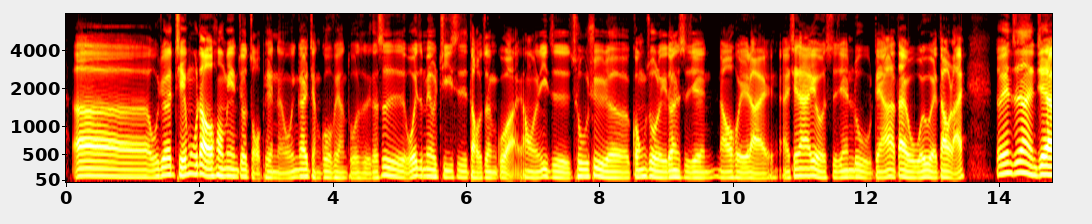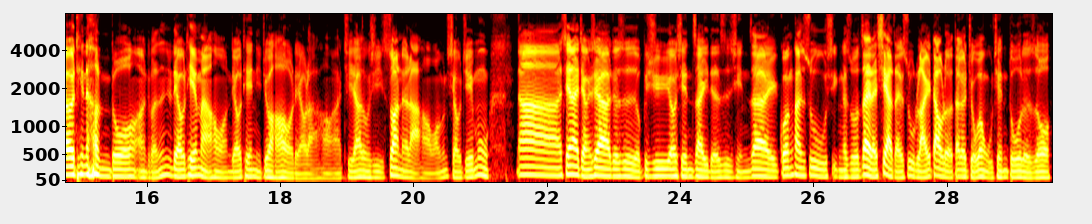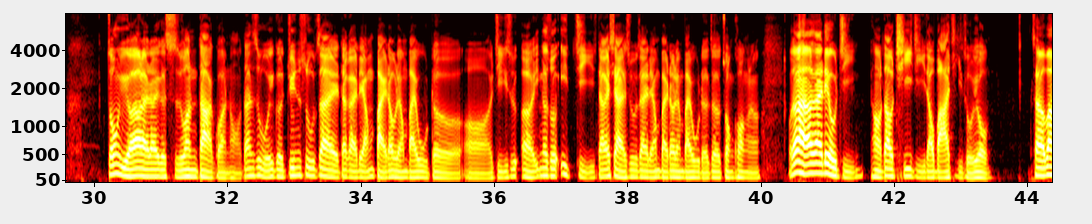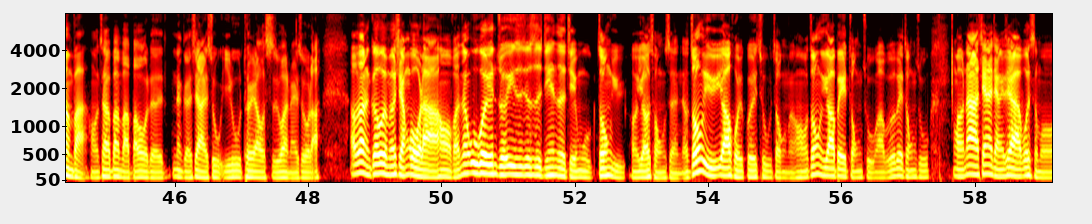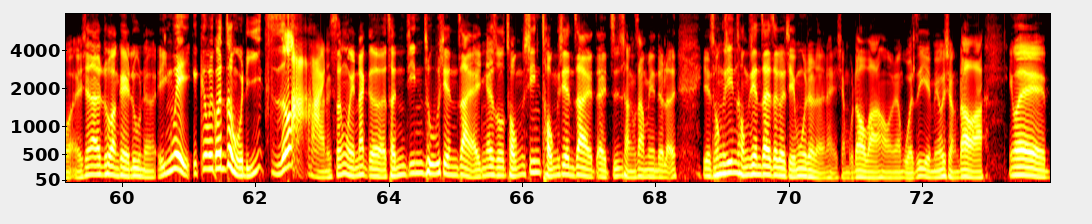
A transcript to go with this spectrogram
呃，我觉得节目到了后面就走偏了，我应该讲过非常多次，可是我一直没有及时导正过来，然后我一直出去了工作了一段时间，然后回来，哎，现在又有时间录，等下带我娓娓道来。总言之，你接下来会听到很多啊，反正就聊天嘛，哈，聊天你就好好聊啦，哈，其他东西算了啦，哈，我们小节目，那先来讲一下，就是我必须要先在意的事情，在观看数，应该说再来下载数来到了大概九万五千多的时候，终于要来到一个十万大关哦，但是我一个均数在大概两百到两百五的呃级数，呃，应该说一级大概下载数在两百到两百五的这个状况呢，我大概还要在六级，然后到七级到八级左右。才有办法，哦，才有办法把我的那个下载数一路推到十万来说啦。啊，不知道你各位有没有想我啦？哈，反正物归原主的意思就是今天这个节目终于哦又要重生了，终于又要回归初衷了，哦，终于要被中出啊，不是被中出哦。那现在讲一下为什么哎现在突然可以录呢？因为各位观众我离职啦！你身为那个曾经出现在，应该说重新重现在哎职场上面的人，也重新重现在这个节目的人，哎，想不到吧？哈，我自己也没有想到啊。因为，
